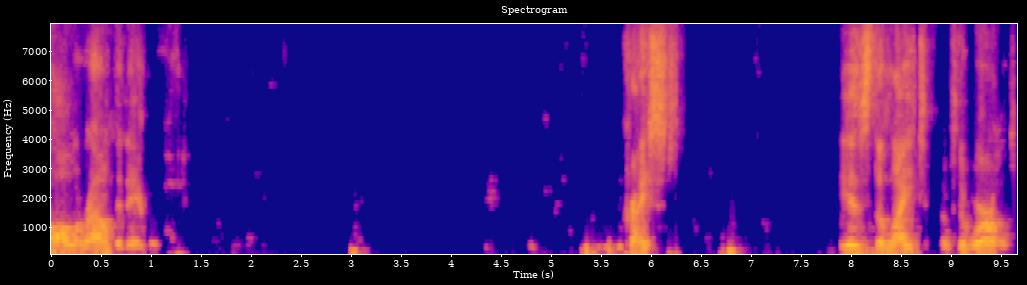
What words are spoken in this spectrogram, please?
all around the neighborhood. Christ is the light of the world.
